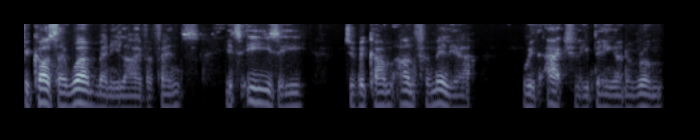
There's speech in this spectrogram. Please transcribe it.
because there weren't many live events, it's easy to become unfamiliar with actually being in a room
